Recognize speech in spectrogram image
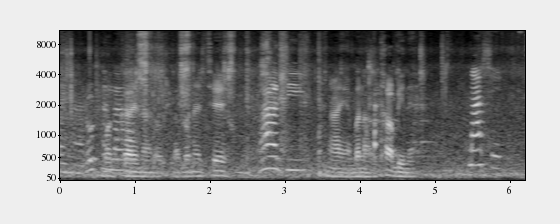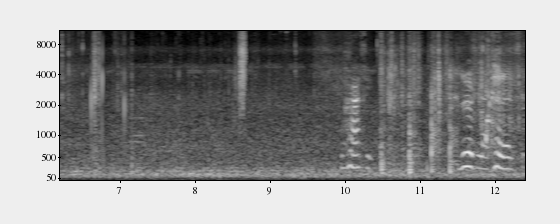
મકાઈના રોટલા મકાઈના રોટલા બને છે. ભાજી. અહીંયા બનાવે થાબીને. માસી. માસી રોટલા કરે છે.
